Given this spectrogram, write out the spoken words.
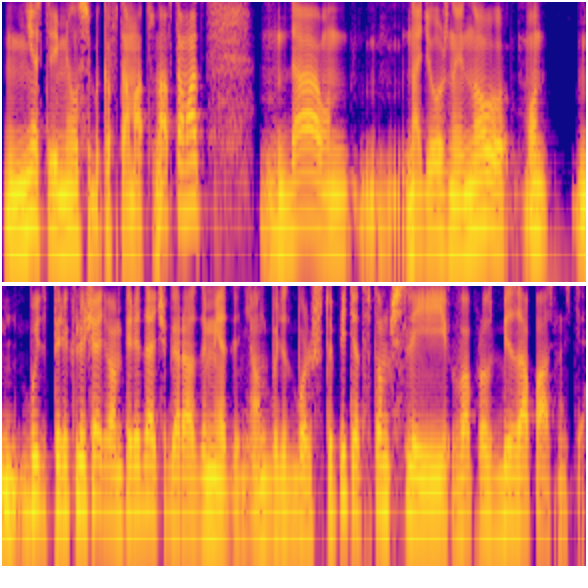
Не стремился бы к автомату. Но автомат, да, он надежный, но он будет переключать вам передачи гораздо медленнее, он будет больше тупить. Это в том числе и вопрос безопасности.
